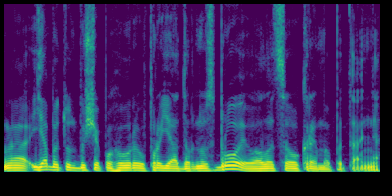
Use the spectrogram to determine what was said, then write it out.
Е, я би тут би ще поговорив про ядерну зброю, але це окреме питання.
